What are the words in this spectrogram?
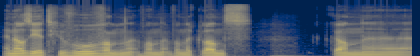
En als je het gevoel van, van, van de klant kan, eh,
